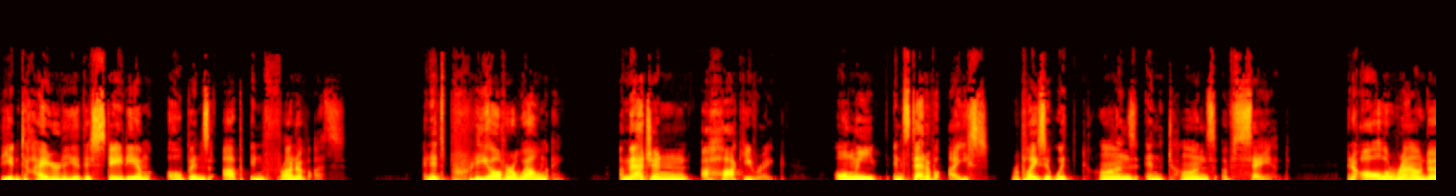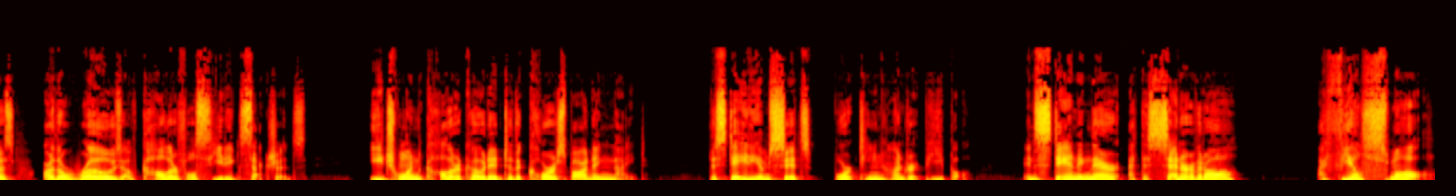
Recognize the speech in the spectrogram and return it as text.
the entirety of the stadium opens up in front of us. And it's pretty overwhelming. Imagine a hockey rink, only instead of ice, replace it with tons and tons of sand. And all around us are the rows of colorful seating sections, each one color coded to the corresponding knight. The stadium sits 1,400 people. And standing there at the center of it all, I feel small.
